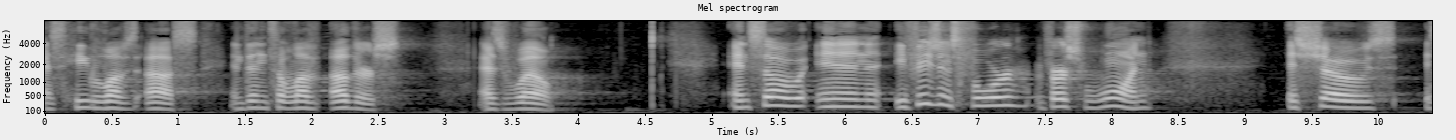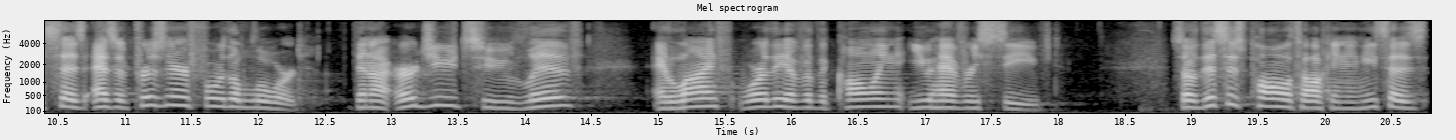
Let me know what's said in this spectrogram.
as He loves us, and then to love others as well. And so in Ephesians 4, verse 1, it shows, it says, As a prisoner for the Lord, then I urge you to live a life worthy of the calling you have received. So this is Paul talking, and he says,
